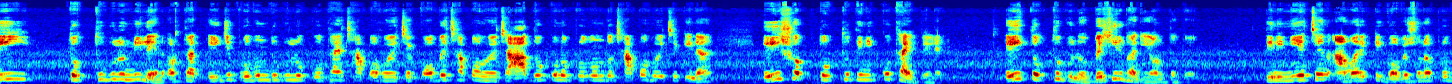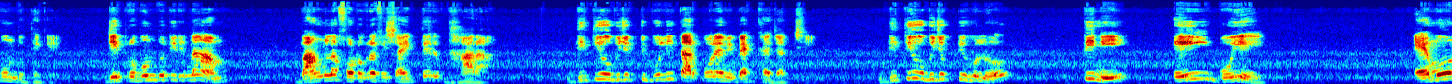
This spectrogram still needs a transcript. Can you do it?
এই তথ্যগুলো নিলেন, অর্থাৎ এই যে প্রবন্ধগুলো কোথায় ছাপা হয়েছে, কবে ছাপা হয়েছে, আদৌ কোনো প্রবন্ধ ছাপা হয়েছে কিনা এই সব তথ্য তিনি কোথায় পেলেন? এই তথ্যগুলো বেশিরভাগই অন্তত তিনি নিয়েছেন আমার একটি গবেষণা প্রবন্ধ থেকে, যে প্রবন্ধটির নাম বাংলা ফটোগ্রাফি সাহিত্যের ধারা। দ্বিতীয় অভিযোগটি বলি, তারপরে আমি ব্যাখ্যায় যাচ্ছি। দ্বিতীয় অভিযোগটি হলো, তিনি এই বইয়ে এমন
